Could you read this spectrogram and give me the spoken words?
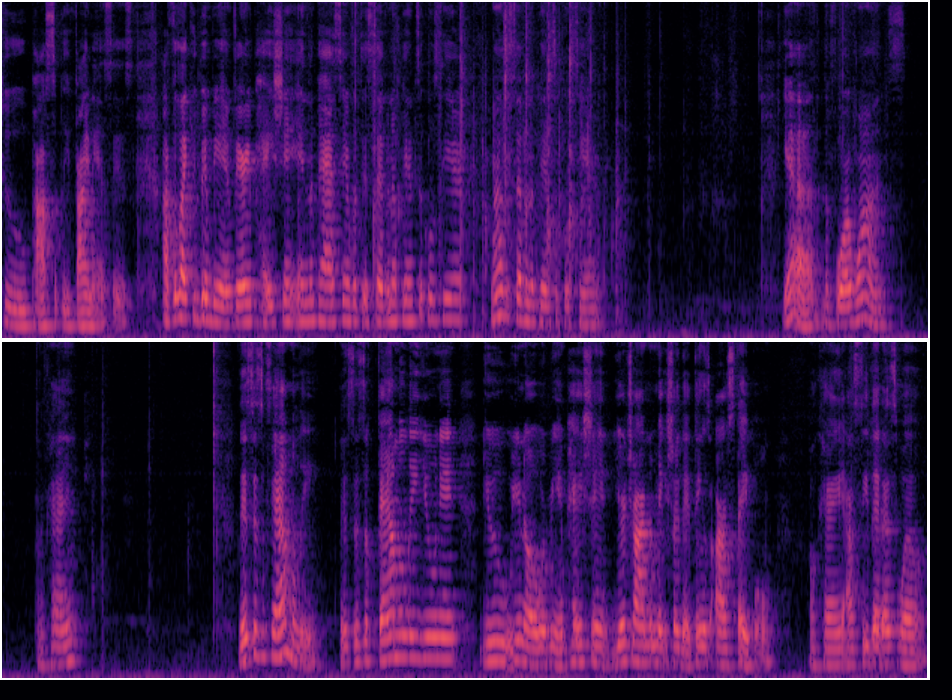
to possibly finances. I feel like you've been being very patient in the past here with the Seven of Pentacles here. Why is the Seven of Pentacles here? Yeah, the Four of Wands. Okay. This is a family. This is a family unit. You, you know, we're being patient. You're trying to make sure that things are stable. Okay, I see that as well.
